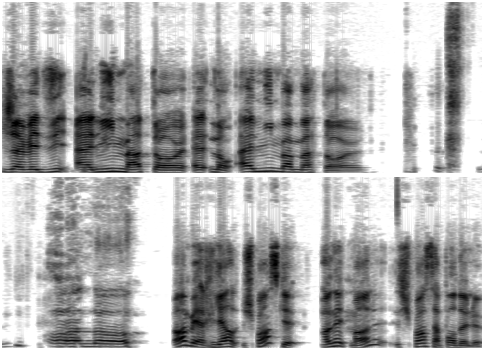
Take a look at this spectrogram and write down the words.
j'avais dit animateur. Euh, non, animamateur. Oh non! Ah, mais regarde, je pense que, honnêtement, là, je pense que ça part de là.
